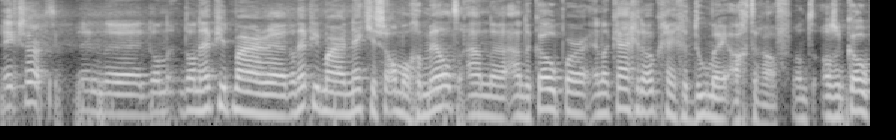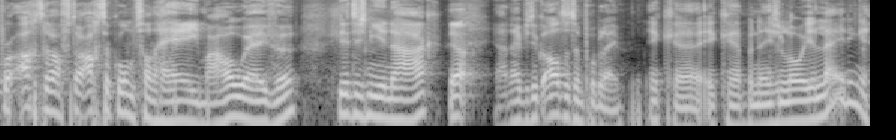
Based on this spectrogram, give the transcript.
Exact. En dan, dan, heb je het maar, dan heb je het maar netjes allemaal gemeld aan, aan de koper. En dan krijg je er ook geen gedoe mee achteraf. Want als een koper achteraf erachter komt van... hé, hey, maar ho even, dit is niet in de haak. Ja, Ja, dan heb je natuurlijk altijd een probleem. ik, ik heb ineens looie leidingen.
